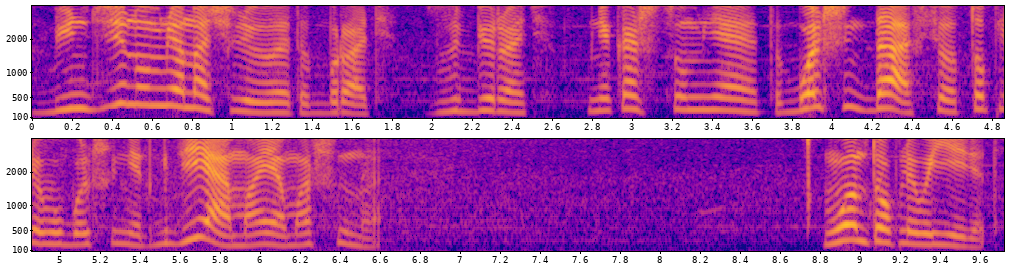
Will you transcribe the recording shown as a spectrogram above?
Бензин у меня начали это брать, забирать. Мне кажется, у меня это... Больше... Да, все, топлива больше нет. Где моя машина? Вон топливо едет.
